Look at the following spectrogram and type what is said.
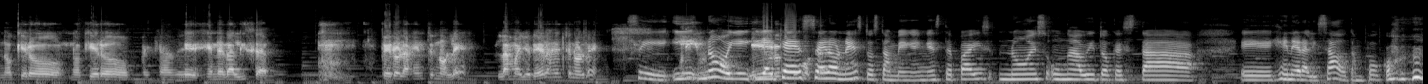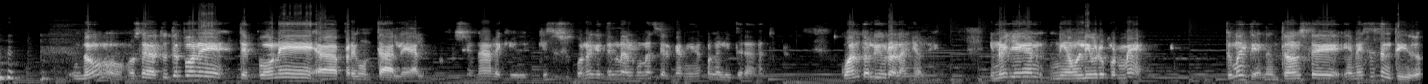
no quiero, no quiero pecar de generalizar, pero la gente no lee. La mayoría de la gente no lee. Sí, y no, y, hay que ser honestos también. En este país no es un hábito que está eh, generalizado tampoco. no, o sea, tú te pones, te pones a preguntarle a los profesionales que, que se supone que tienen alguna cercanía con la literatura. ¿Cuántos libros al año leen? Y no llegan ni a un libro por mes. ¿Tú me entiendes? Entonces, en ese sentido,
